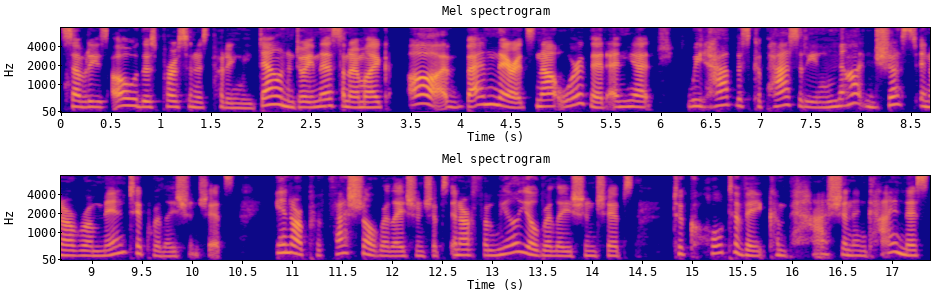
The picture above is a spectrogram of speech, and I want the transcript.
somebody's, oh, this person is putting me down and doing this. And I'm like, oh, I've been there. It's not worth it. And yet we have this capacity, not just in our romantic relationships, in our professional relationships, in our familial relationships, to cultivate compassion and kindness.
